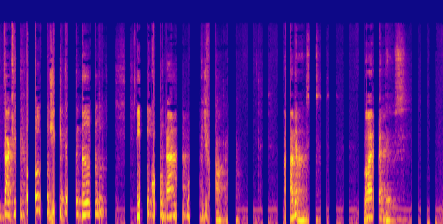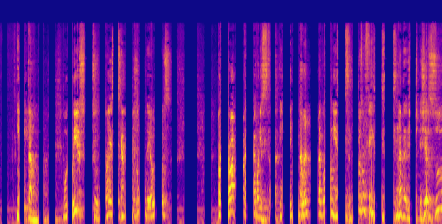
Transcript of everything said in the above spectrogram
está aqui todo dia tentando encontrar o que te falta. Amém? Glória a Deus. Então, por isso, nós temos um Deus protagonista e não antagonista. Deus não fez nada. Jesus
